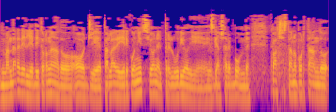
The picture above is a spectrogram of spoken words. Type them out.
Mandare degli, dei tornado oggi e parlare di ricognizione è il preludio di, di, sganciare bombe. Qua ci stanno portando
